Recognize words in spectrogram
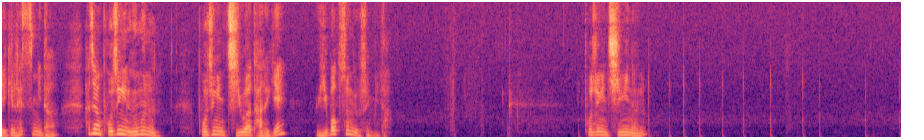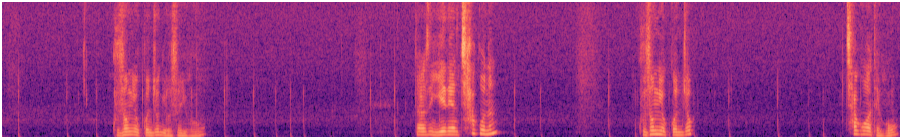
얘기를 했습니다. 하지만 보증인 의무는 보증인 지위와 다르게 위법성 요소입니다. 보증인 지위는 구성요건적 요소이고 따라서 이에 대한 착오는 구성요건적 착오가 되고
